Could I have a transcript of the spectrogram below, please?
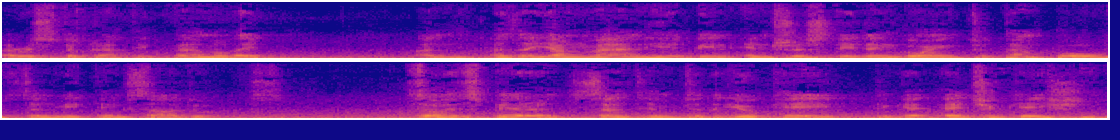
aristocratic family. And as a young man, he had been interested in going to temples and meeting sadhus. So his parents sent him to the UK to get education.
